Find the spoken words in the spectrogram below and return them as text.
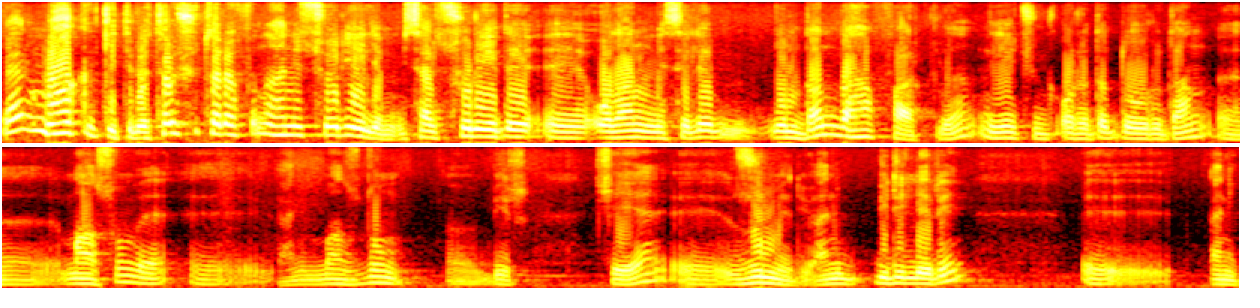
Yani muhakkak getiriyor. Tabii şu tarafını hani söyleyelim. Misal Suriye'de e, olan mesele bundan daha farklı. Niye? Çünkü orada doğrudan e, masum ve e, hani mazlum e, bir şeye e, zulmediyor. Hani birileri e, hani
